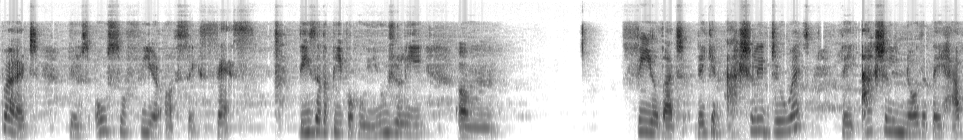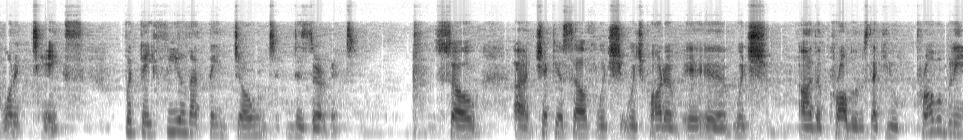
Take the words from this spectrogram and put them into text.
But there's also fear of success these are the people who usually um, feel that they can actually do it. They actually know that they have what it takes but they feel that they don't deserve it. So uh, check yourself which which part of uh, which are the problems that you probably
